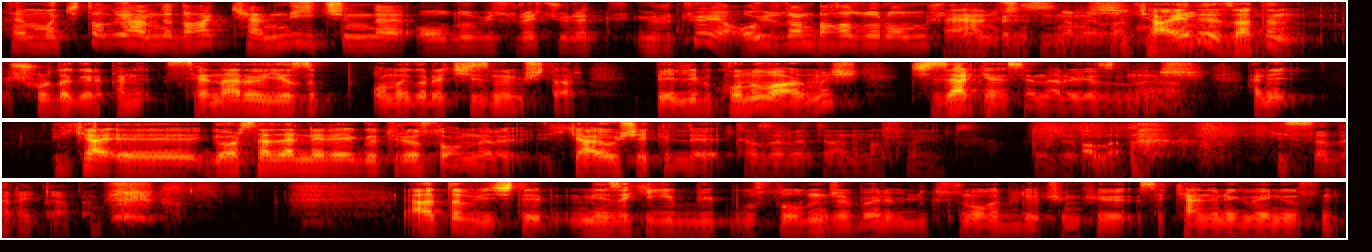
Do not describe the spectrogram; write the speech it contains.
hem vakit alıyor hem de daha kendi içinde olduğu bir süreç yürüt- yürütüyor ya o yüzden daha zor olmuştur Hayal onun için sinemaya. Hikaye de zaten şurada garip hani senaryo yazıp ona göre çizmemişler. belli bir konu varmış. Çizerken senaryo yazılmış. Hani hikaye e, görseller nereye götürüyorsa onları. Hikaye o şekilde. Kazavete animasyon. Allah. Hissederek yapmış. Ya tabii işte Miyazaki gibi büyük bir usta olunca böyle bir lüksün olabiliyor. Çünkü sen kendine güveniyorsun.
